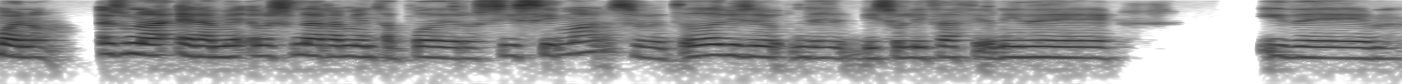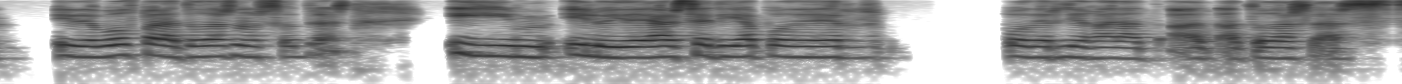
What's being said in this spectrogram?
bueno, es una, es una herramienta poderosísima, sobre todo de visualización y de, y de, y de voz para todas nosotras. Y, lo ideal sería poder, poder llegar a, todas, las,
